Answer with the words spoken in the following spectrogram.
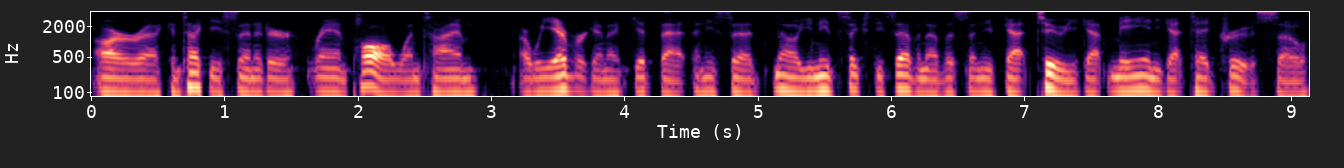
our uh, Kentucky Senator Rand Paul one time, "Are we ever going to get that?" And he said, "No, you need 67 of us, and you've got two. You got me, and you got Ted Cruz. So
